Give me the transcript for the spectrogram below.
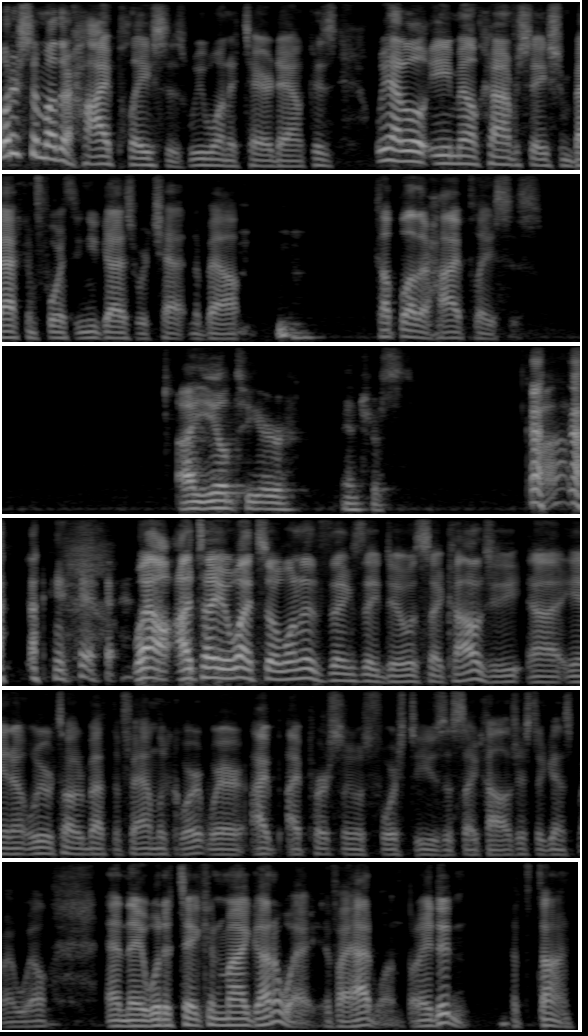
What are some other high places we want to tear down? Because we had a little email conversation back and forth, and you guys were chatting about a couple other high places. I yield to your interest. Ah. well, I tell you what. So one of the things they do with psychology, uh, you know, we were talking about the family court where I, I personally was forced to use a psychologist against my will, and they would have taken my gun away if I had one, but I didn't at the time.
